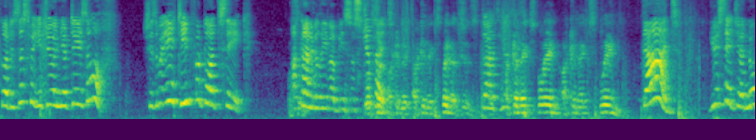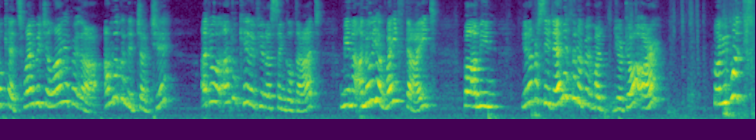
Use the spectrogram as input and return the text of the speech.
God, is this what you do on your days off? She's about 18, for God's sake. I can't believe I've been so stupid. I can, I can explain it. Dad, I can explain. I can explain. Dad! You said you had no kids. Why would you lie about that? I'm not going to judge you. I don't. I don't care if you're a single dad. I mean, I know your wife died, but I mean, you never said anything about my your daughter. I mean, what?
